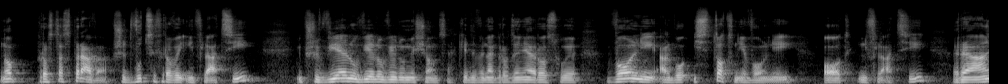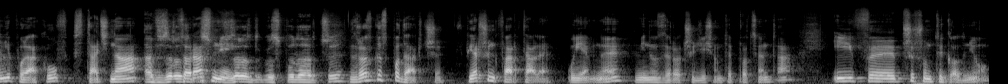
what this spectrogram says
No prosta sprawa. Przy dwucyfrowej inflacji i przy wielu, wielu, wielu miesiącach, kiedy wynagrodzenia rosły wolniej albo istotnie wolniej od inflacji, realnie Polaków stać na A wzrost, coraz mniej. wzrost gospodarczy? Wzrost gospodarczy w pierwszym kwartale ujemny, minus 0,3% i w przyszłym tygodniu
